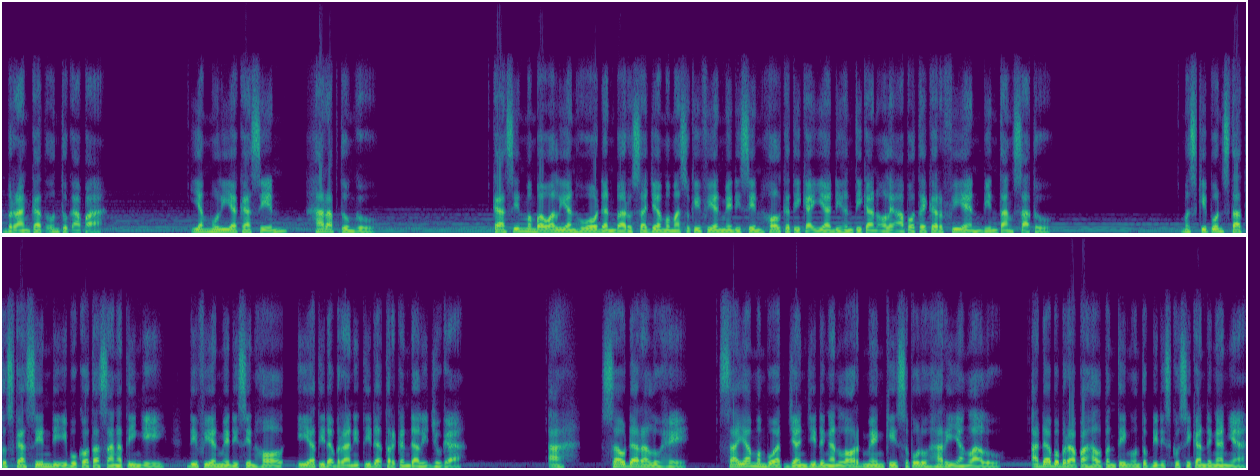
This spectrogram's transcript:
berangkat untuk apa? Yang mulia Kasin, harap tunggu. Kasin membawa Lian Huo dan baru saja memasuki Vian Medicine Hall ketika ia dihentikan oleh apoteker Vian Bintang 1. Meskipun status Kasin di ibu kota sangat tinggi, di Vian Medicine Hall, ia tidak berani tidak terkendali juga. Ah, saudara Luhe. Saya membuat janji dengan Lord Mengki 10 hari yang lalu. Ada beberapa hal penting untuk didiskusikan dengannya.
